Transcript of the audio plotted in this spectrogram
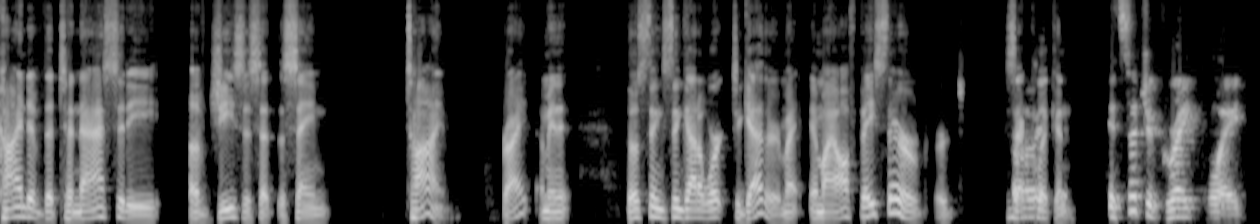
kind of the tenacity of Jesus at the same time, right? I mean, it, those things then got to work together. Am I am I off base there, or, or is that oh, clicking? It's such a great point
